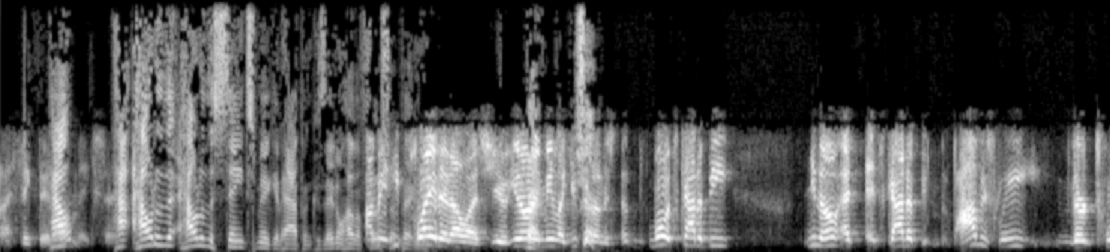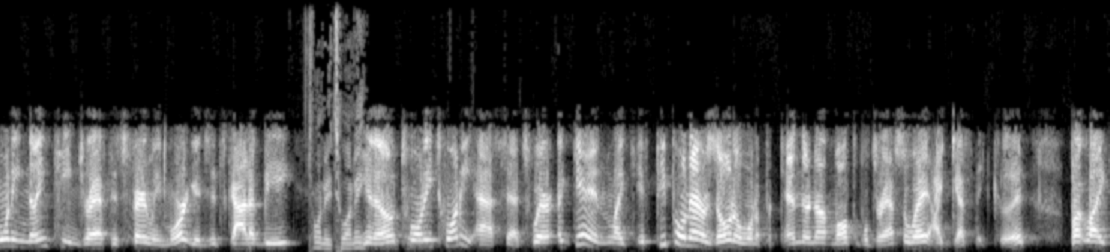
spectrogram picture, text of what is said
I think they'd all make sense. How, how do the how do the Saints make it happen? Because they don't have a. I mean, first he round pick. played at LSU. You know what I mean? Like you Sure. can understand. Well, it's got to be. You know, it, it's got to. be Obviously, their 2019 draft is fairly mortgaged. It's got to be. 2020. You know, 2020 assets. Where again, like if people in Arizona want to pretend they're not multiple drafts away, I guess they could. But like,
